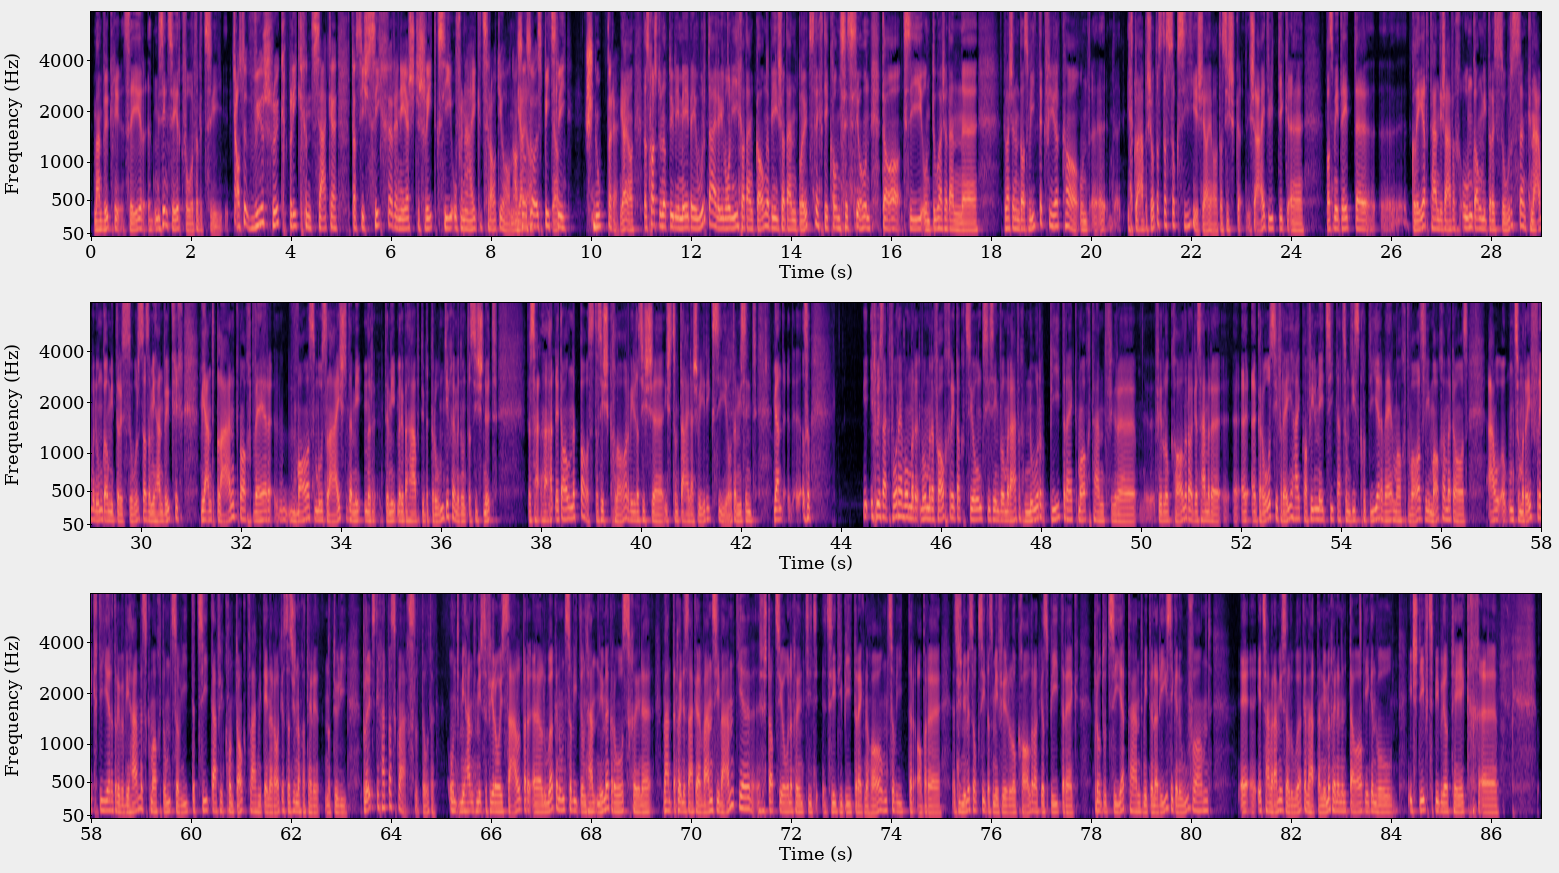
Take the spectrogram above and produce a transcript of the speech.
wir, haben wirklich sehr, wir sind sehr gefordert gewesen. Also würdest du rückblickend sagen, das ist sicher ein erster Schritt gewesen auf ein eigenes Radio an? Also ja, ja. so ein bisschen... Ja schnuppern. Ja, ja. Das kannst du natürlich mehr beurteilen, weil als ich ja dann gegangen bin, ist ja dann plötzlich die Konzession da gewesen und du hast ja dann, äh, du hast ja dann das weitergeführt gehabt. und äh, ich glaube schon, dass das so war. Ja, ja. Das ist, ist eindeutig, äh, was wir dort äh, gelernt haben, ist einfach Umgang mit Ressourcen, genauen Umgang mit Ressourcen. Also wir haben wirklich, wir haben Pläne gemacht, wer was muss leisten, damit wir, damit wir überhaupt über die Runde kommen. Und das ist nicht, das hat, nicht allen gepasst. Das ist klar, weil das ist, äh, ist zum Teil auch schwierig gewesen, oder? Wir sind, wir haben, also, ich würde sagen, vorher, wo wir, wo wir eine Fachredaktion sind, wo wir einfach nur Beiträge gemacht haben für, äh, für Lokalradios, haben wir eine, eine, eine grosse Freiheit gehabt, viel mehr Zeit zum Diskutieren, wer macht was, wie machen wir das, auch um zum Reflektieren darüber, wie haben wir es gemacht und so weiter. Zeit auch für Kontaktpflege mit diesen Radios, das ist nachher natürlich, plötzlich hat das gewechselt, oder? Und wir müssen für uns selber äh, schauen und so weiter und haben nicht mehr gross können, wir haben können sagen, wenn sie wollen, die Stationen, können sie, sie die Beiträge noch haben und so weiter. Aber äh, es ist nicht mehr so gewesen, dass wir für Lokalradios Beiträge produziert haben mit einem riesigen Aufwand. Äh, äh jetzt haben wir auch müssen schauen, wir hätten dann nicht mehr einen Tag irgendwo in die Stiftsbibliothek äh,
